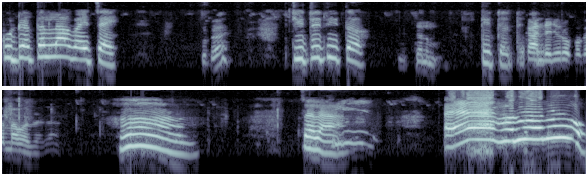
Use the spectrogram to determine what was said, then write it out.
कुठे तर लावायचंय. कुठं? तिथं तिथं. चल मग. तिथं तिथं. कांद्याच्या रोपाकडे लावायचं आहे का? हा. चला. ए हळू हळू.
